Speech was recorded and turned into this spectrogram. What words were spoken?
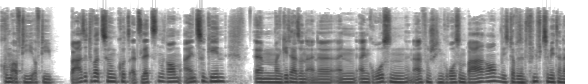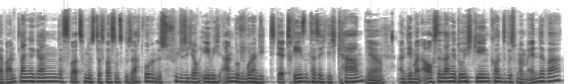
um auf die auf die Barsituation kurz als letzten Raum einzugehen. Ähm, man geht also in eine, einen, einen großen, in Anführungsstrichen großen Barraum. Ich glaube, wir sind 15 Meter an der Wand lang gegangen. Das war zumindest das, was uns gesagt wurde. Und es fühlte sich auch ewig an, bevor dann die, der Tresen tatsächlich kam, Ja. an dem man auch sehr lange durchgehen konnte, bis man am Ende war.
